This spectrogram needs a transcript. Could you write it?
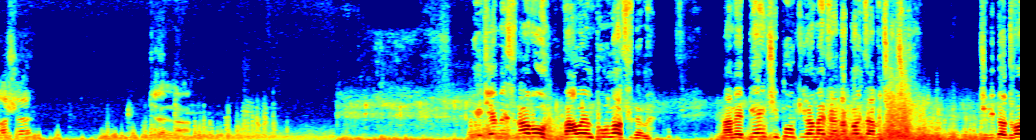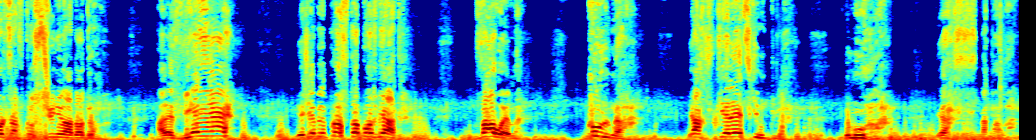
Się? Dzielna. Jedziemy znowu wałem północnym. Mamy 5,5 km do końca wycieczki, czyli do dworca w Kostrzyniu nad Odrą. Ale wieje, jedziemy prosto pod wiatr. Wałem, kurna, jak w Kieleckim dmucha, jak napała.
